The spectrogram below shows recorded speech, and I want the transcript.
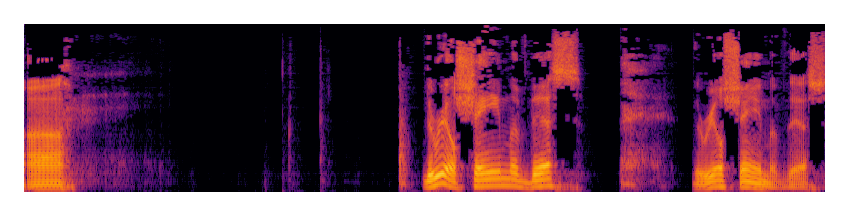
uh, the real shame of this, the real shame of this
